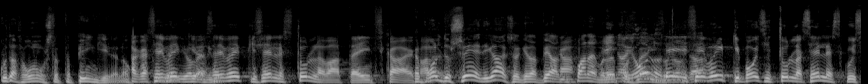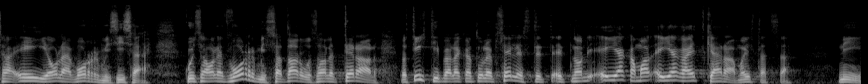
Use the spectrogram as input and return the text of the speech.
kuidas sa unustad ta pingile no,? aga see võibki, see nagu... võibki sellest tulla, vaata Heinz ka. polnud ju Šveedi ka, eks ole, keda peab panema lõpus no, mängu. see, see võibki poisid tulla sellest, kui sa ei ole vormis ise, kui sa oled vormis, saad aru, sa oled terane, no tihtipeale ka tuleb sellest, et, et no ei jaga, ei jaga hetke ära, mõistad sa nii,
